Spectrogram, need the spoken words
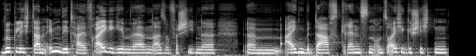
wirklich dann im Detail freigegeben werden, also verschiedene ähm, Eigenbedarfsgrenzen und solche Geschichten.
